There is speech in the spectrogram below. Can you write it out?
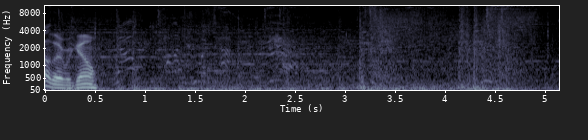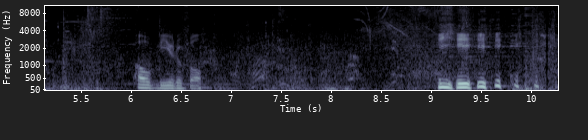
Oh, there we go. Oh, beautiful.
